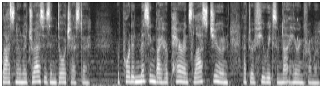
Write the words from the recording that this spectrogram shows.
Last known address is in Dorchester. Reported missing by her parents last June after a few weeks of not hearing from her.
